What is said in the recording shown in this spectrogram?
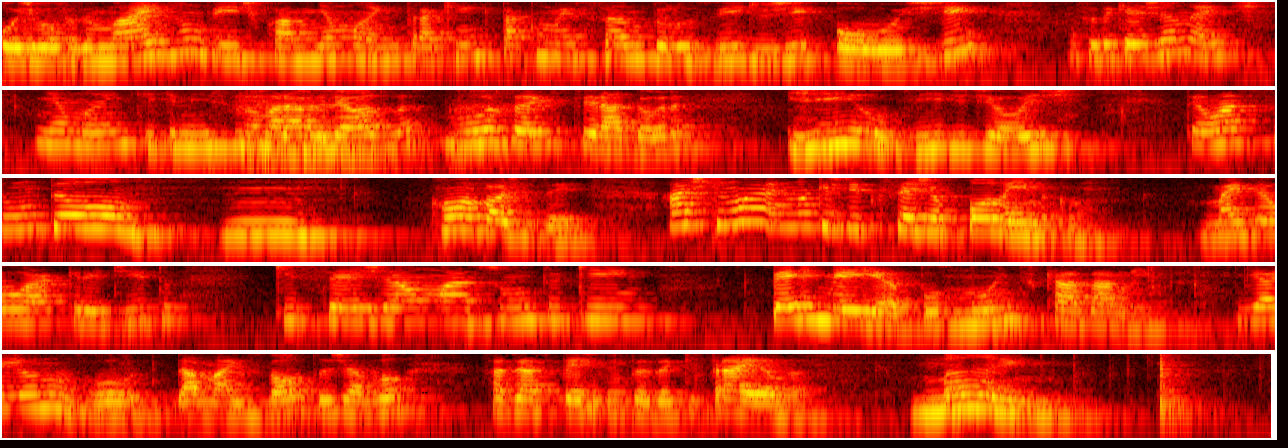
Hoje eu vou fazer mais um vídeo com a minha mãe. Para quem está começando pelos vídeos de hoje, essa daqui é a Janete, minha mãe digníssima, maravilhosa, musa inspiradora. E o vídeo de hoje tem um assunto, hum, como eu posso dizer? Acho que não, é, não acredito que seja polêmico, mas eu acredito que seja um assunto que permeia por muitos casamentos. E aí eu não vou dar mais voltas, já vou fazer as perguntas aqui para ela. Mãe,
